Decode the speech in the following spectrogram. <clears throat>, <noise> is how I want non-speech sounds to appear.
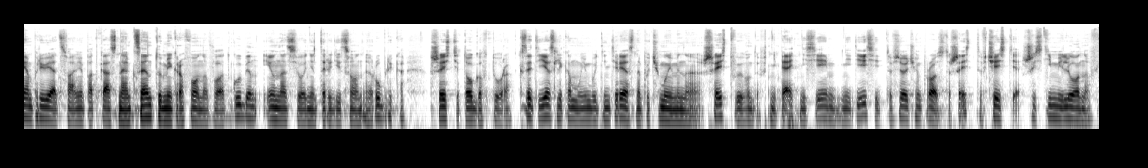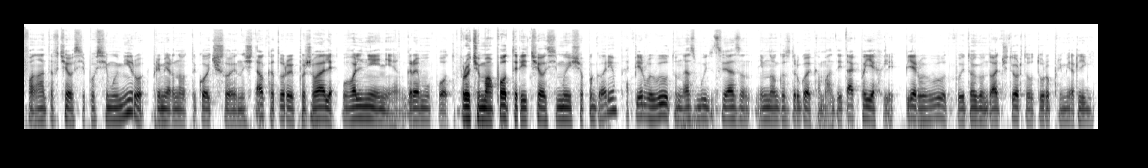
Всем привет, с вами подкастный акцент, у микрофона Влад Губин, и у нас сегодня традиционная рубрика 6 итогов тура. Кстати, если кому-нибудь интересно, почему именно 6 выводов, не 5, не 7, не 10, то все очень просто. 6 это в честь 6 миллионов фанатов Челси по всему миру, примерно вот такое число я насчитал, которые пожелали увольнения Грэму Потту. Впрочем, о Поттере и Челси мы еще поговорим, а первый вывод у нас будет связан немного с другой командой. Итак, поехали. Первый вывод по итогам 24-го тура Премьер-лиги.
